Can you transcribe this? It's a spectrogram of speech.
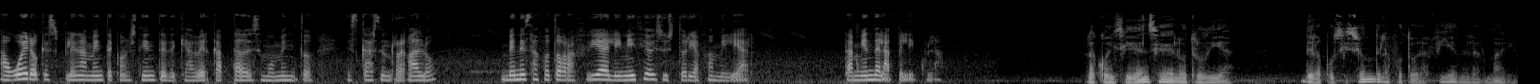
Agüero, que es plenamente consciente de que haber captado ese momento es casi un regalo, ve en esa fotografía el inicio de su historia familiar, también de la película. La coincidencia del otro día, de la posición de la fotografía en el armario,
